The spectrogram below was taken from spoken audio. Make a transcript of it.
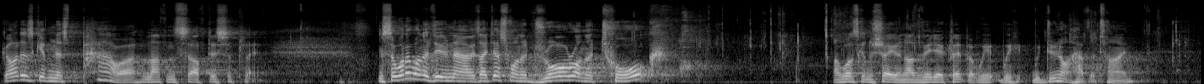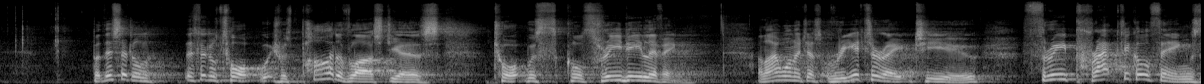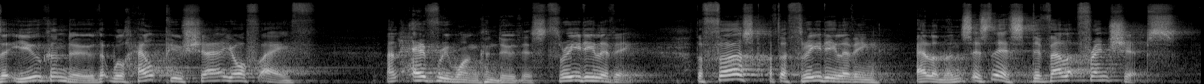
God has given us power, love, and self discipline. So, what I want to do now is I just want to draw on a talk I was going to show you another video clip, but we, we, we do not have the time. But this little, this little talk, which was part of last year's talk, was called 3D Living. And I want to just reiterate to you three practical things that you can do that will help you share your faith. And everyone can do this 3D living. The first of the 3D living elements is this develop friendships.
